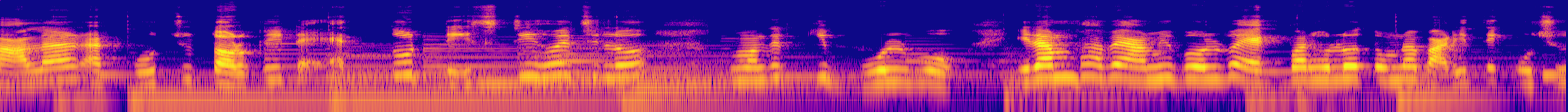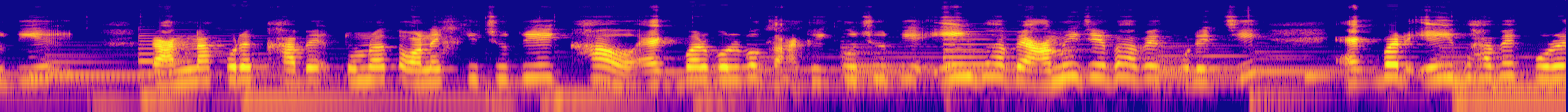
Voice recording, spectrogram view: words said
কালার আর প্রচুর তরকারিটা এত টেস্টি হয়েছিল, তোমাদের কি বলব? এরম ভাবে আমি বলব, একবার হলো তোমরা বাড়িতে কচু দিয়ে রান্না করে খাবে। তোমরা তো অনেক কিছু দিয়েই খাও। একবার বলব গাঁঠি কচু দিয়ে এইভাবে, আমি যেভাবে করেছি, একবার এইভাবে করে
